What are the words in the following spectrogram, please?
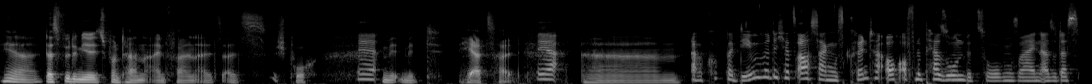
Ja, das würde mir jetzt spontan einfallen als, als Spruch. ja. Mit, mit Herz halt. Ja. Ähm, Aber guck, bei dem würde ich jetzt auch sagen, es könnte auch auf eine Person bezogen sein. Also das,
